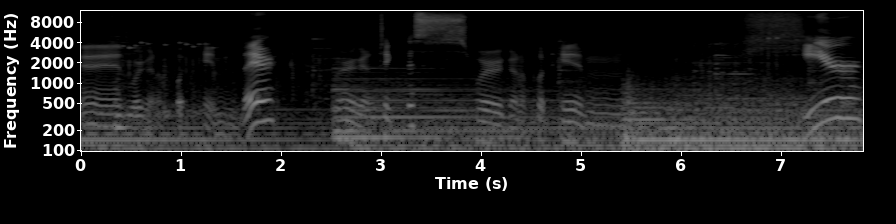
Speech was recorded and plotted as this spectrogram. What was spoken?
and we're gonna put him there. We're gonna take this. We're gonna put him here.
